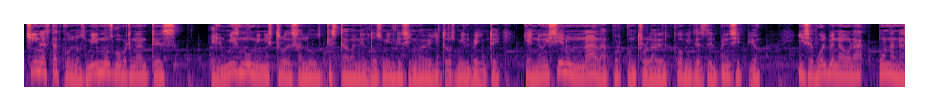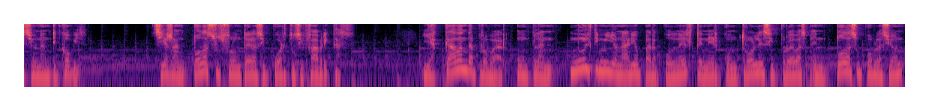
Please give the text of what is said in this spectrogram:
China está con los mismos gobernantes, el mismo ministro de salud que estaba en el 2019 y 2020, que no hicieron nada por controlar el COVID desde el principio y se vuelven ahora una nación anti-COVID cierran todas sus fronteras y puertos y fábricas. Y acaban de aprobar un plan multimillonario para poder tener controles y pruebas en toda su población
